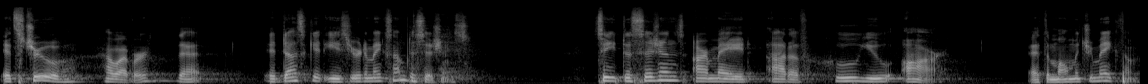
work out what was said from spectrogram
It's true, however, that it does get easier to make some decisions. See, decisions are made out of who you are at the moment you make them.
